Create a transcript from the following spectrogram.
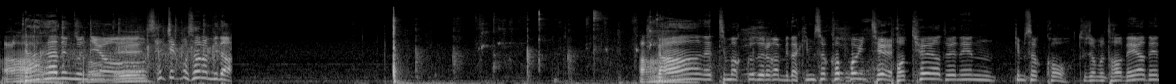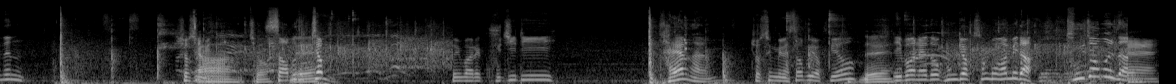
아, 나가는군요. 그렇죠. 예. 살짝 벗어납니다. 아, 아, 네트 맞고 들어갑니다. 김석호 포인트. 버텨야 되는 김석호 두 점을 더 내야 되는 조승민. 아, 그렇죠. 서브 예. 득점. 소위 말해 구질이 다양한 조승민의 서브였고요. 네. 이번에도 공격 성공합니다. 두 점을 다. 네.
